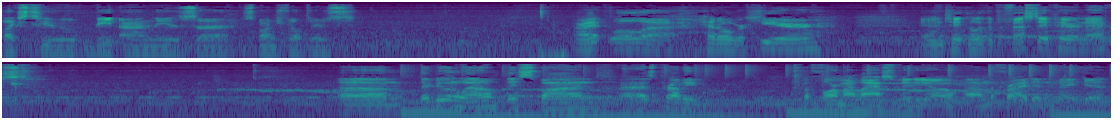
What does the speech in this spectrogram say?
likes to beat on these uh, sponge filters. All right, we'll uh, head over here and take a look at the Festae pair next. Um, they're doing well. They spawned, uh, it's probably before my last video. Um, the fry didn't make it.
